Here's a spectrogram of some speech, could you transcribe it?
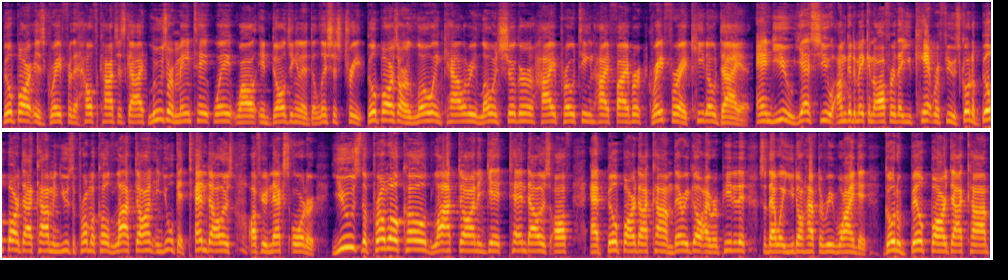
Built Bar is great for the health conscious guy. Lose or maintain weight while indulging in a delicious treat. Built Bars are low in calorie, low in sugar, high protein, high fiber, great for a keto diet. And you, yes, you, I'm going to make an offer that you can't refuse. Go to builtbar.com and use the promo code locked on, and you'll get $10 off your next order. Use the promo code locked on and get $10 off at builtbar.com. There we go. I repeated it so that way you don't have to rewind it. Go to builtbar.com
